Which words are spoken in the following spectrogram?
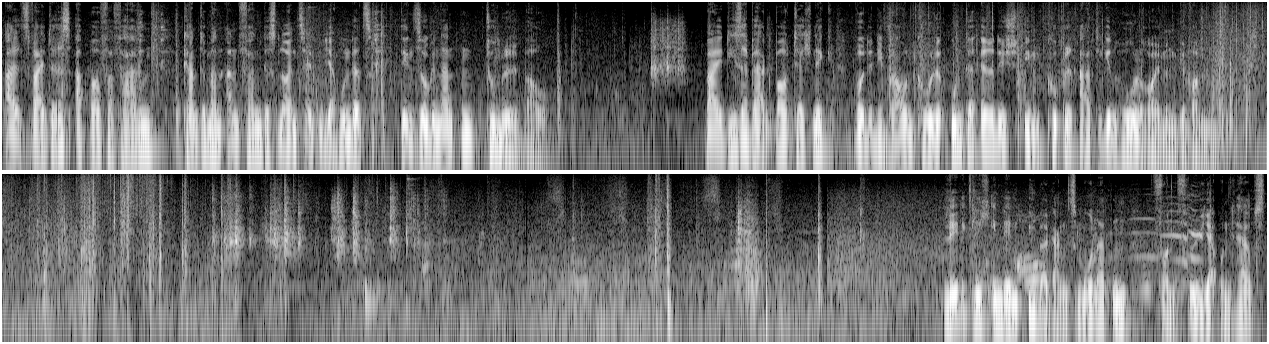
Als weiteres Abbauverfahren kannte man Anfang des 19. Jahrhunderts den sogenannten Tummelbau. Bei dieser Bergbautechnik wurde die Braunkohle unterirdisch in kuppelartigen Hohlräumen gewonnen. Lediglich in den Übergangsmonaten von Frühjahr und Herbst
